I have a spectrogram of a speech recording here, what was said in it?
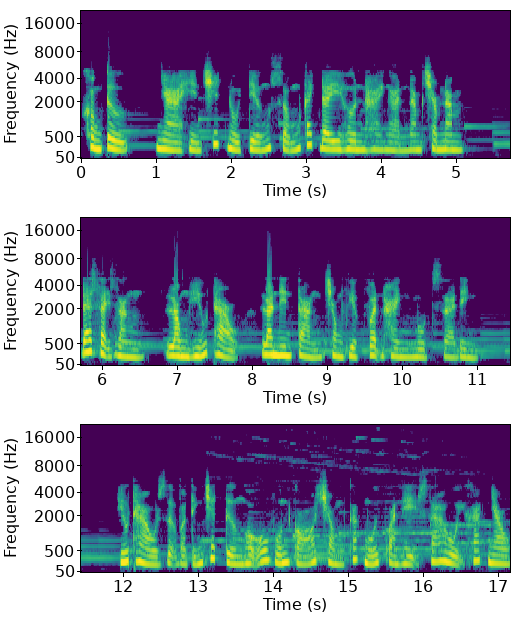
Khổng tử nhà hiền triết nổi tiếng sống cách đây hơn 2.500 năm, đã dạy rằng lòng hiếu thảo là nền tảng trong việc vận hành một gia đình. Hiếu thảo dựa vào tính chất tường hỗ vốn có trong các mối quan hệ xã hội khác nhau.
